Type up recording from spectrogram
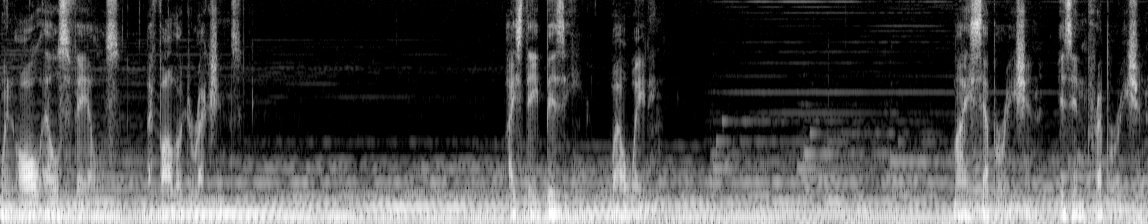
When all else fails, I follow directions. I stay busy while waiting. My separation is in preparation.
